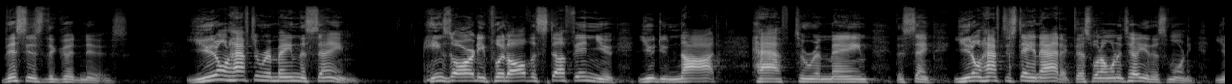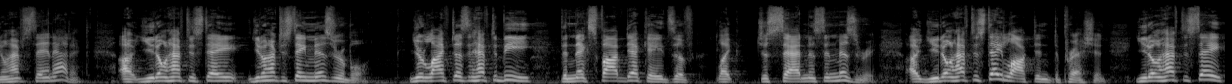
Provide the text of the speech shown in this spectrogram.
This is the good news. You don't have to remain the same. He's already put all the stuff in you. You do not have to remain the same. You don't have to stay an addict. That's what I want to tell you this morning. You don't have to stay an addict. Uh, you don't have to stay. You don't have to stay miserable. Your life doesn't have to be the next five decades of like just sadness and misery. Uh, you don't have to stay locked in depression. You don't have to stay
